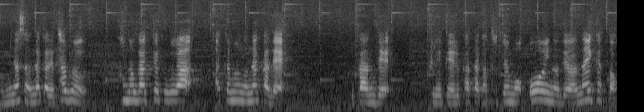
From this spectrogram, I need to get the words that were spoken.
皆さんの中で多分この楽曲が頭の中で浮かんでくれている方がとても多いのではないかと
